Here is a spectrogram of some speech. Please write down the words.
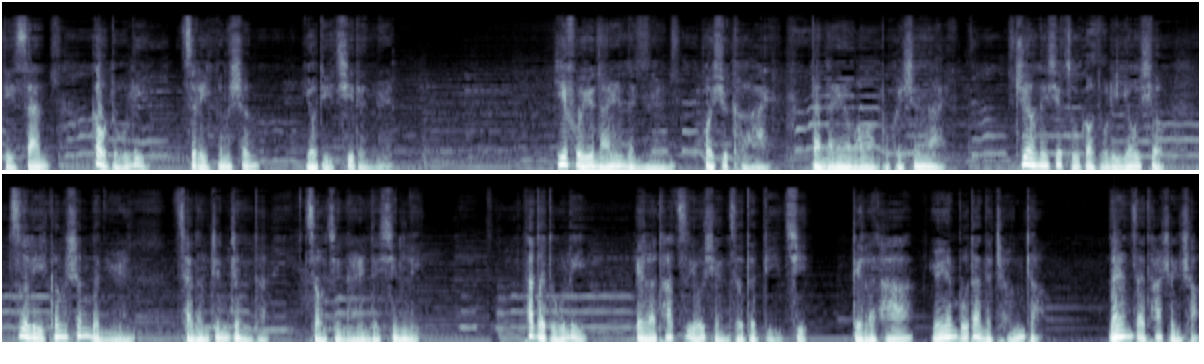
第三，够独立、自力更生、有底气的女人。依附于男人的女人或许可爱，但男人往往不会深爱。只有那些足够独立、优秀、自力更生的女人，才能真正的走进男人的心里。她的独立，给了他自由选择的底气，给了他源源不断的成长。男人在她身上，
